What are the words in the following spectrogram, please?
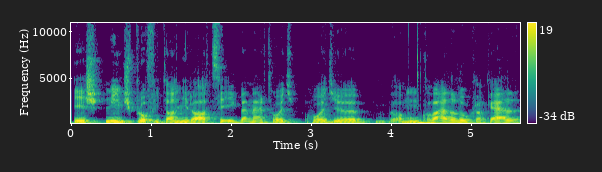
és nincs profit annyira a cégbe, mert hogy, hogy a munkavállalókra kell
